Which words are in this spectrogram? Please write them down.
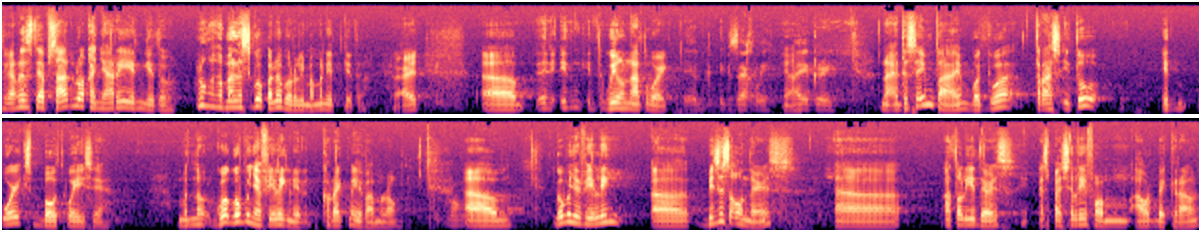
karena setiap saat lu akan nyariin gitu lu nggak ngebalas gue padahal baru lima menit gitu right Um, it, it, it will not work Exactly. Yeah. I agree. nah at the same time buat gue trust itu it works both ways ya menurut gue gue punya feeling nih correct me if I'm wrong um, gue punya feeling uh, business owners uh, atau leaders especially from our background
